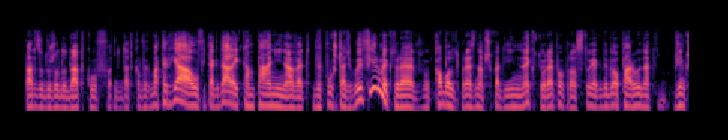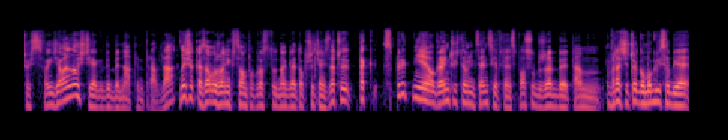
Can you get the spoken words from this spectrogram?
bardzo dużo dodatków, dodatkowych materiałów i tak dalej, kampanii nawet wypuszczać. Były firmy, które, Cobalt Press na przykład i inne, które po prostu jak gdyby oparły na większość swojej działalności, jak gdyby na tym, prawda? No i się okazało, że oni chcą po prostu nagle to przyciąć. Znaczy, tak sprytnie ograniczyć tę licencję w ten sposób, żeby tam w razie czego mogli sobie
